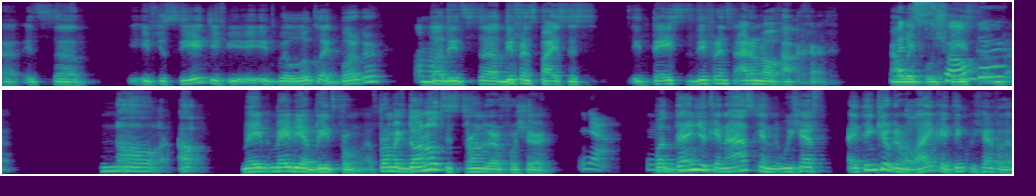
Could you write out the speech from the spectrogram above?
uh, it's uh, if you see it, if you, it will look like burger, Uh-huh. but it's uh, different spices. It tastes different. I don't know how. how how But it it's would taste. stronger? No, uh, maybe maybe a bit from from McDonald's. It's stronger for sure. yeah. Mhm. But then you can ask, and we have. I think you're gonna like. I think we have a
